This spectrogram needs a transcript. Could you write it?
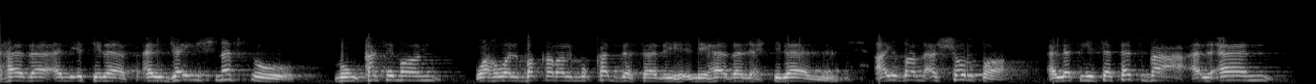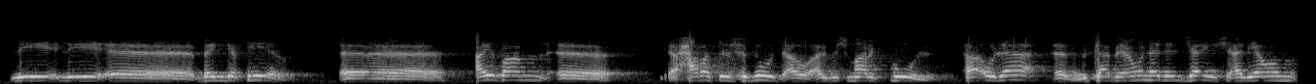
هذا الائتلاف، الجيش نفسه منقسم وهو البقرة المقدسة لهذا الاحتلال. أيضا الشرطة التي ستتبع الآن لبن جفير أيضا حرس الحدود أو المشمارك بول هؤلاء تابعون للجيش. اليوم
